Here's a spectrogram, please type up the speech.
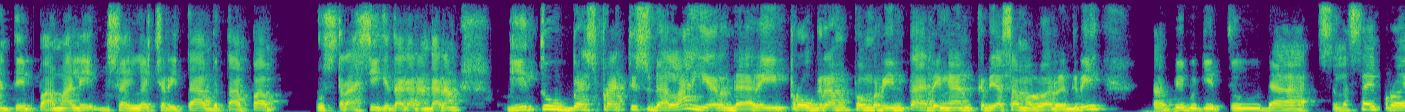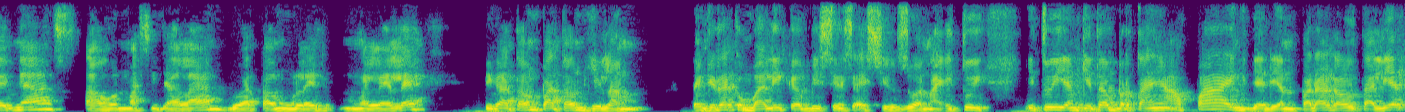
Nanti Pak Malik bisa juga cerita betapa frustrasi kita kadang-kadang gitu best practice sudah lahir dari program pemerintah dengan kerjasama luar negeri tapi begitu udah selesai proyeknya setahun masih jalan dua tahun mulai meleleh tiga tahun empat tahun hilang dan kita kembali ke bisnis as usual nah itu itu yang kita bertanya apa yang kejadian padahal kalau kita lihat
